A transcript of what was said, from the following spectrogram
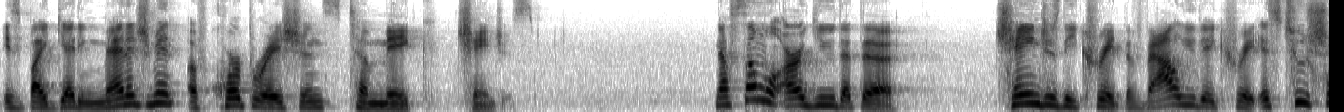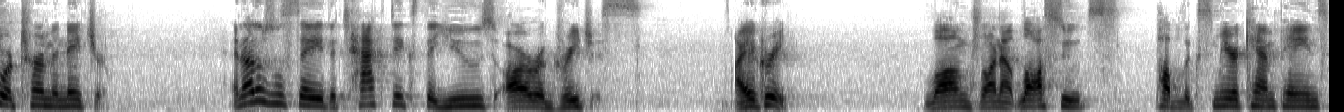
is by getting management of corporations to make changes. Now, some will argue that the changes they create, the value they create, is too short term in nature. And others will say the tactics they use are egregious. I agree. Long drawn out lawsuits, public smear campaigns.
